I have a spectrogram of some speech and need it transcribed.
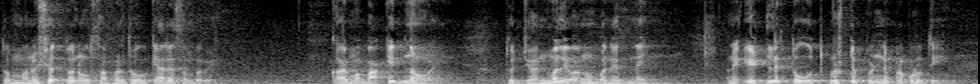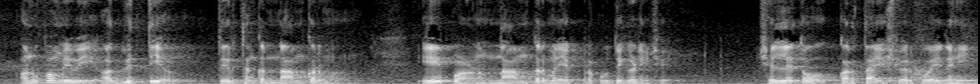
તો મનુષ્યત્વનું સફળ થવું ક્યારે સંભવે? કર્મ બાકી જ ન હોય, તો જન્મ લેવાનું બને જ નહીં. અને એટલે જ તો ઉત્કૃષ્ટ પુણ્ય પ્રકૃતિ, અનુપમ એવી અદ્વિતીય તીર્થંકર નામકર્મ, એ પણ નામકર્મની એક પ્રકૃતિ ગણી છે. છેલ્લે તો કરતા ઈશ્વર કોઈ નહીં,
